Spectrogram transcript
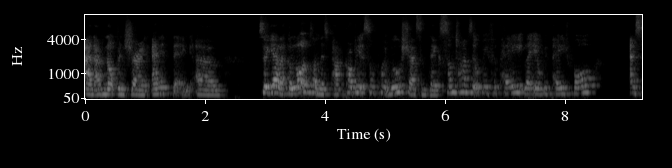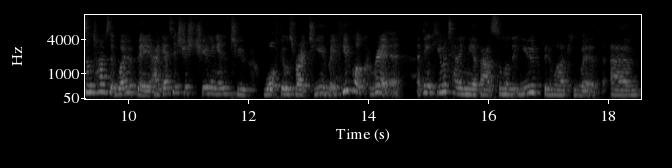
and I've not been sharing anything. Um, so yeah, like a lot of us on this path, probably at some point will share something. Sometimes it'll be for pay, like it'll be paid for, and sometimes it won't be. I guess it's just tuning into what feels right to you. But if you've got a career, I think you were telling me about someone that you'd been working with. Um,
